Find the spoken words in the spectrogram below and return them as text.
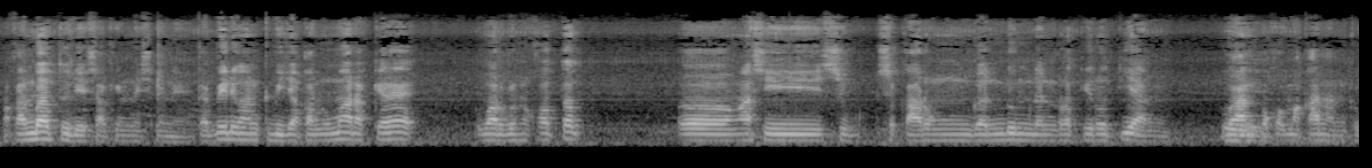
makan batu dia saking miskinnya. Tapi dengan kebijakan Umar akhirnya Umar bin Khattab eh, ngasih se- sekarung gandum dan roti-rotian bahan Wih. pokok makanan ke,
